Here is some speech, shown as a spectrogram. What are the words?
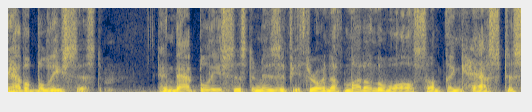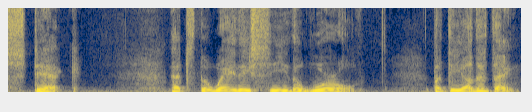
have a belief system. And that belief system is if you throw enough mud on the wall, something has to stick. That's the way they see the world. But the other thing,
